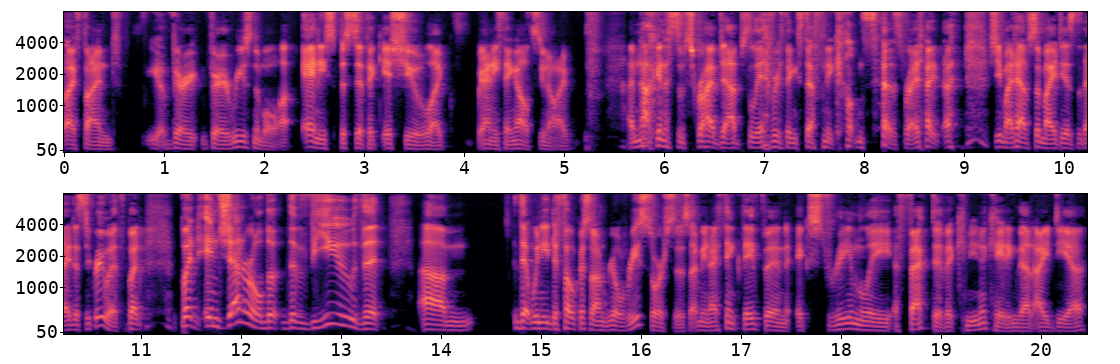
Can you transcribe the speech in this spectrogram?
i find you know, very very reasonable any specific issue like anything else you know i I'm not going to subscribe to absolutely everything Stephanie Kelton says, right? I, I, she might have some ideas that I disagree with, but but in general, the the view that um, that we need to focus on real resources. I mean, I think they've been extremely effective at communicating that idea.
